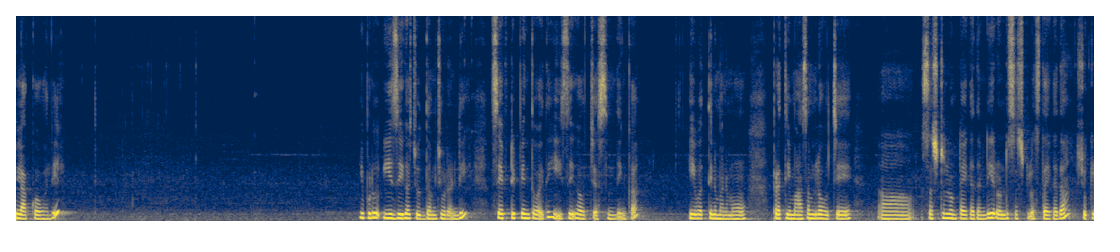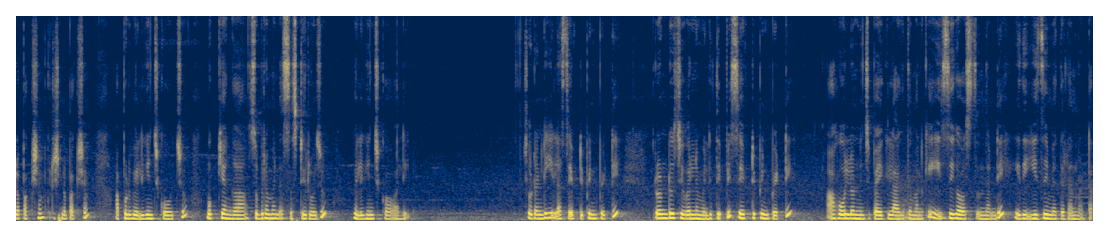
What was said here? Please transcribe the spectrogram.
లాక్కోవాలి. ఇప్పుడు ఈజీగా చూద్దాం చూడండి. సేఫ్టీ పిన్తో అయితే ఈజీగా వచ్చేస్తుంది ఇంకా. ఈ ఒత్తిని మనము ప్రతి మాసంలో వచ్చే షష్ఠులు ఉంటాయి కదండి. రెండు షష్ఠులు వస్తాయి కదా. శుక్లపక్షం కృష్ణపక్షం. అప్పుడు వెలిగించుకోవచ్చు. ముఖ్యంగా సుబ్రహ్మణ్య షష్ఠి రోజు వెలిగించుకోవాలి. చూడండి ఇలా సేఫ్టీ పిన్ పెట్టి రెండు చివరిని మెలి తిప్పి సేఫ్టీ పిన్ పెట్టి ఆ హోల్లో నుంచి పైకి లాగితే మనకి ఈజీగా వస్తుందండి. ఇది ఈజీ మెథడ్ అనమాట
